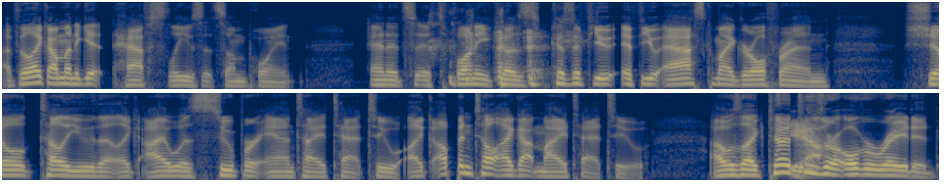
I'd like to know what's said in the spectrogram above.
I feel like I'm gonna get half sleeves at some point. and it's it's funny because because if you if you ask my girlfriend, she'll tell you that like I was super anti tattoo. Like up until I got my tattoo, I was like tattoos yeah. are overrated.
